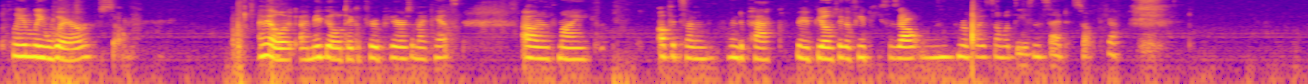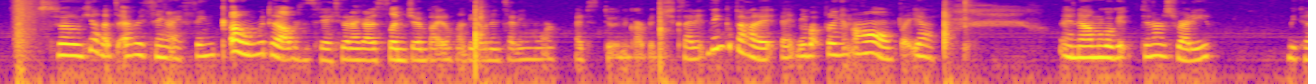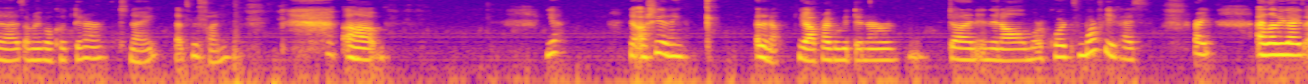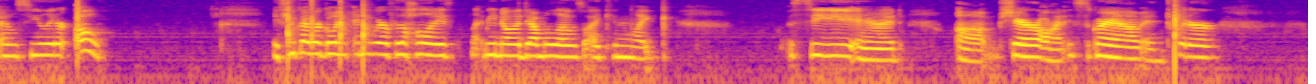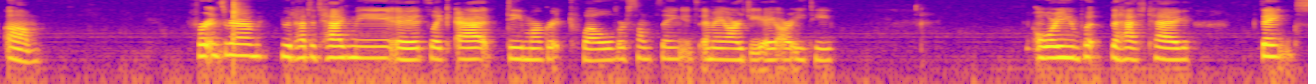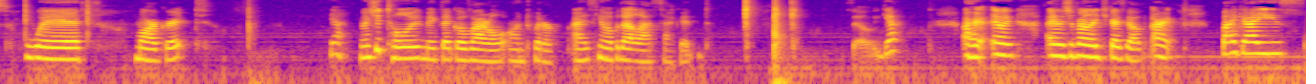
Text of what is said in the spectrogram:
plainly wear, so I may, I may be able to take a few pairs of my pants out of my outfits I'm going to pack. Maybe to take a few pieces out and replace them with these instead. So, yeah. So, yeah, that's everything, I think. Oh, we went to Albertsons today, too, and I got a Slim Jim, but I don't have the evidence anymore. I just do it in the garbage because I didn't think about it. I didn't think about putting it in the hall, but yeah. And now I'm going to go get dinners ready. because I'm gonna go cook dinner tonight. That's gonna be fun. Um, yeah. No, actually, I think I don't know. Yeah, I'll probably go get dinner done, and then I'll record some more for you guys. All right. I love you guys. I will see you later. Oh, if you guys are going anywhere for the holidays, let me know down below so I can like see and um, share on Instagram and Twitter. Um, for Instagram, you would have to tag me. It's like at dmargaret12 or something. It's M A R G A R E T. Or you can put the hashtag thanks with Margaret. Yeah, I should totally make that go viral on Twitter. I just came up with that last second. So, yeah. Alright, anyway, I should probably let you guys go. Alright, bye guys!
